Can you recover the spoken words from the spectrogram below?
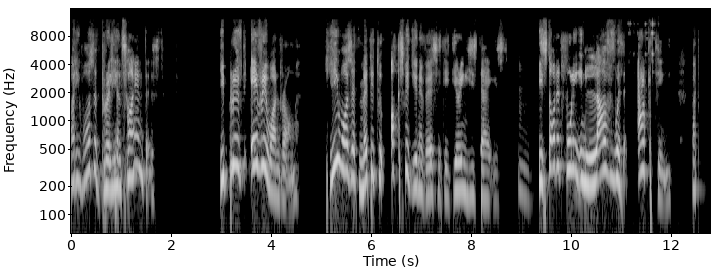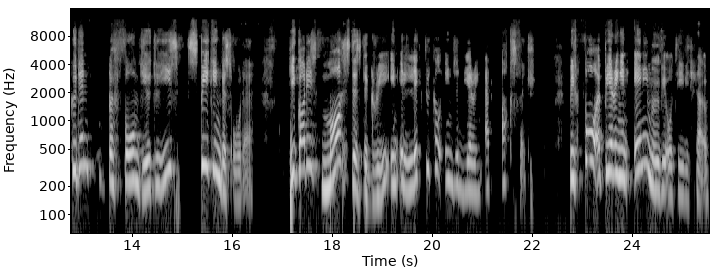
but he was a brilliant scientist. He proved everyone wrong he was admitted to Oxford University during his days. Mm. He started falling in love with acting, but couldn't perform due to his speaking disorder. He got his master's degree in electrical engineering at Oxford before appearing in any movie or TV show.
